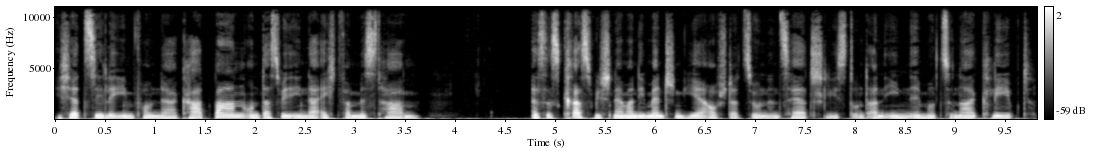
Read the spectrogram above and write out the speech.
Ich erzähle ihm von der Kartbahn und dass wir ihn da echt vermisst haben. Es ist krass, wie schnell man die Menschen hier auf Station ins Herz schließt und an ihnen emotional klebt.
